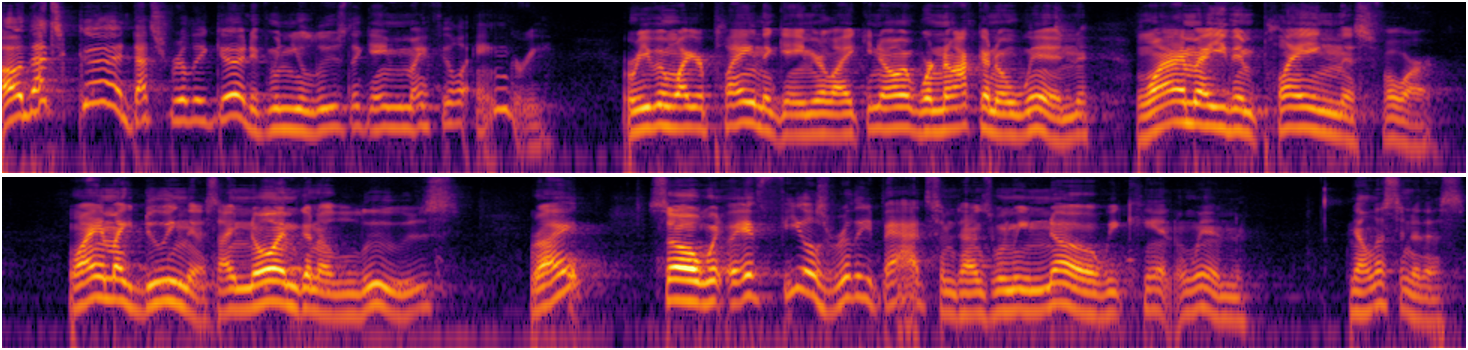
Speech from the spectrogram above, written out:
Oh, that's good. That's really good. If when you lose the game, you might feel angry. Or even while you're playing the game, you're like, you know, we're not going to win. Why am I even playing this for? Why am I doing this? I know I'm going to lose, right? So when, it feels really bad sometimes when we know we can't win. Now listen to this.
